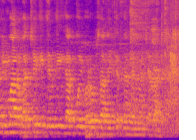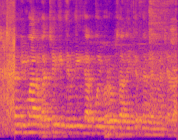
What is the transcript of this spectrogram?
बीमार बच्चे की ज़िंदगी का कोई भरोसा नहीं, कितने दिन में चला बीमार बच्चे की ज़िंदगी का कोई भरोसा नहीं, कितने दिन में चला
